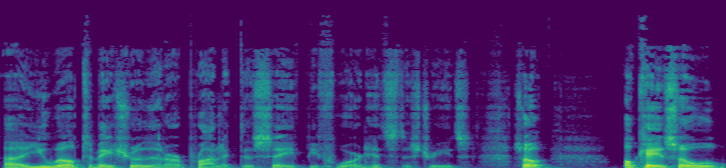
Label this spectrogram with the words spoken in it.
uh, UL to make sure that our product is safe before it hits the streets. So, okay, so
